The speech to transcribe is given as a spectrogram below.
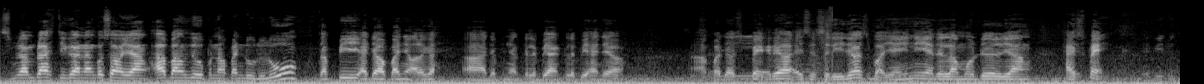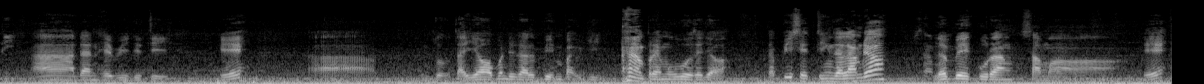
19360 yang Abang Zul pernah pandu dulu tapi ada banyak lah kan. Ha, dia punya kelebihan-kelebihan dia. Ha, pada spek dia, aksesori dia sebab yang ini adalah model yang high spec. Heavy duty. Ha, dan heavy duty. Okey. Ha, untuk tayar pun dia dah lebih 4 biji prime mover saja. Tapi setting dalam dia Sama. lebih kurang sama. Okey.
